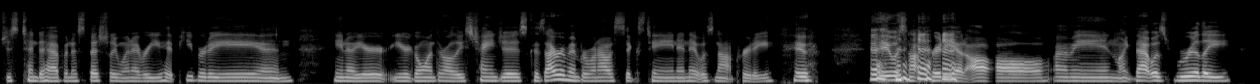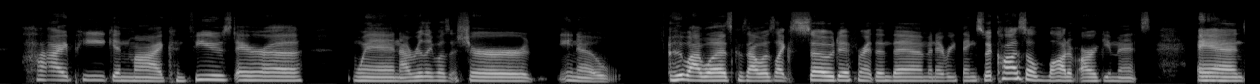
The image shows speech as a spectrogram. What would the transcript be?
just tend to happen especially whenever you hit puberty and you know you're you're going through all these changes. Because i remember when i was 16 and it was not pretty. It, it was not pretty at all. I mean like that was really high peak in my confused era when i really wasn't sure you know who i was because i was like so different than them and everything. So it caused a lot of arguments. And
